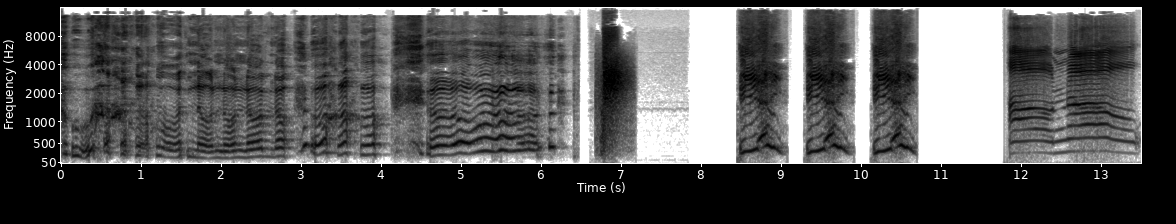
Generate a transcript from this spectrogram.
no, no, no, no. Yay! Yay! Yay! Oh no!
